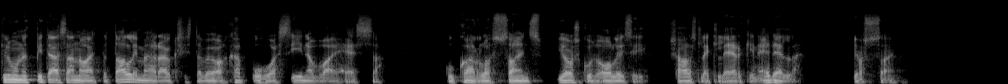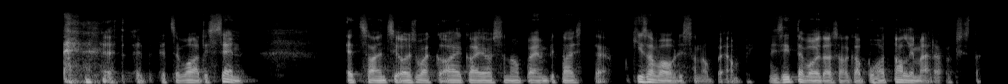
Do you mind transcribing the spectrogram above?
kyllä mun nyt pitää sanoa, että tallimääräyksistä voi alkaa puhua siinä vaiheessa, kun Carlos Sainz joskus olisi Charles Leclerkin edellä jossain. että et, et se vaatisi sen, että Sainz olisi vaikka aikaa joissa nopeampi tai sitten kisavauhdissa nopeampi, niin sitten voitaisiin alkaa puhua tallimääräyksistä.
